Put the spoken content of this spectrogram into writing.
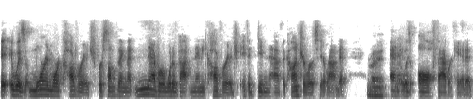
it was more and more coverage for something that never would have gotten any coverage if it didn't have the controversy around it. Right. And it was all fabricated.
